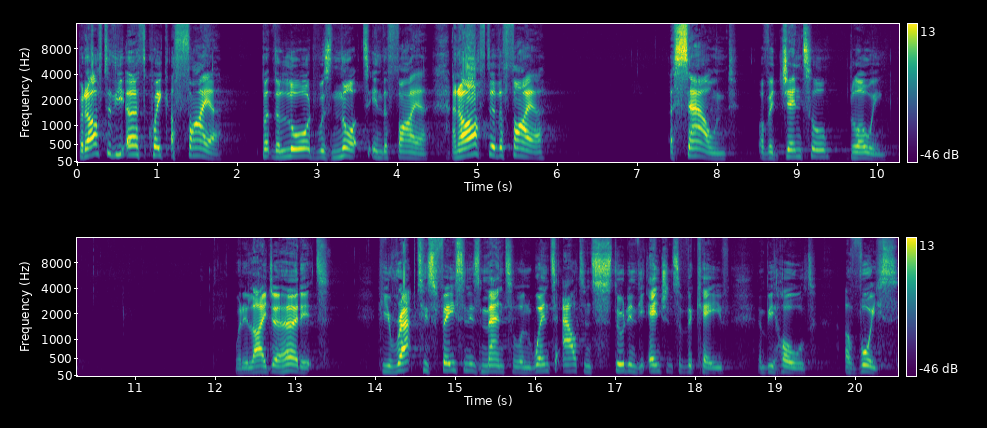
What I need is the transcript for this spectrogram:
But after the earthquake, a fire but the Lord was not in the fire. And after the fire, a sound of a gentle blowing. When Elijah heard it, he wrapped his face in his mantle and went out and stood in the entrance of the cave. And behold, a voice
